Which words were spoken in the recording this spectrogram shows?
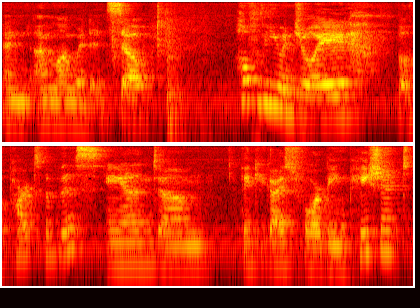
and I'm long-winded. So hopefully you enjoyed both parts of this and um, thank you guys for being patient.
